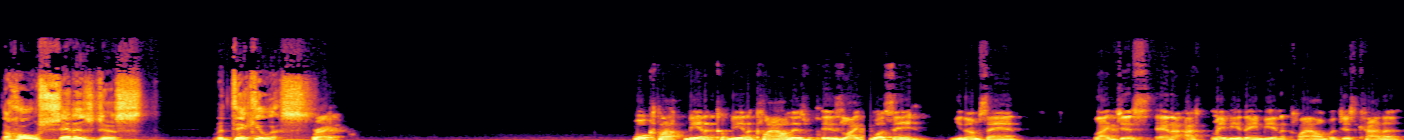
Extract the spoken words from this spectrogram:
The whole shit is just ridiculous. Right. Well, clown, being a being a clown is is like what's in. You know what I'm saying? Like just and I, maybe it ain't being a clown, but just kind of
